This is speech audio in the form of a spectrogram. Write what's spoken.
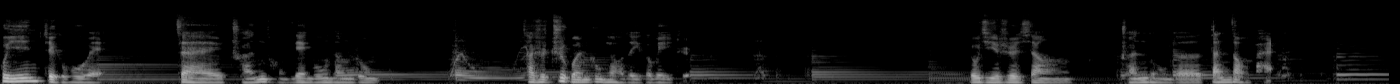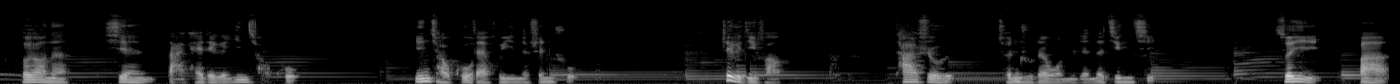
会阴这个部位，在传统练功当中，它是至关重要的一个位置，尤其是像传统的丹道派，都要呢先打开这个阴巧库。阴巧库在会阴的深处，这个地方，它是存储着我们人的精气，所以把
